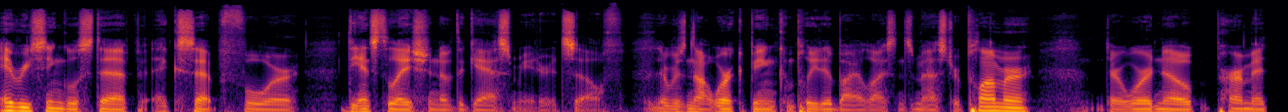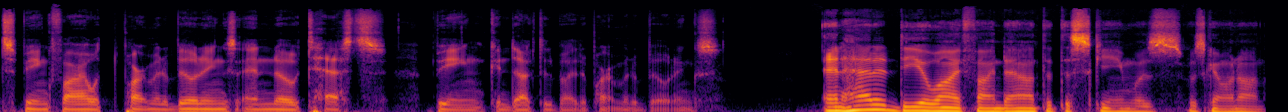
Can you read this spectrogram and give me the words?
every single step except for the installation of the gas meter itself. There was not work being completed by a licensed master plumber. There were no permits being filed with the Department of Buildings and no tests being conducted by the Department of Buildings. And how did DOI find out that the scheme was, was going on?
